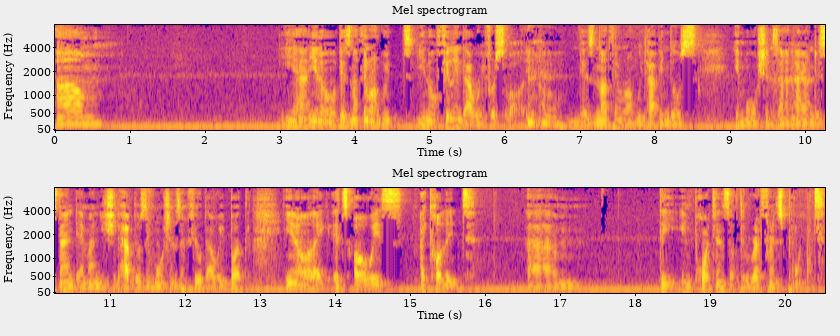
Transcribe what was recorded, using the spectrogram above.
Um. Yeah, you know, there's nothing wrong with you know feeling that way. First of all, you know, there's nothing wrong with having those emotions, and I understand them, and you should have those emotions and feel that way. But you know, like it's always I call it um, the importance of the reference point,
